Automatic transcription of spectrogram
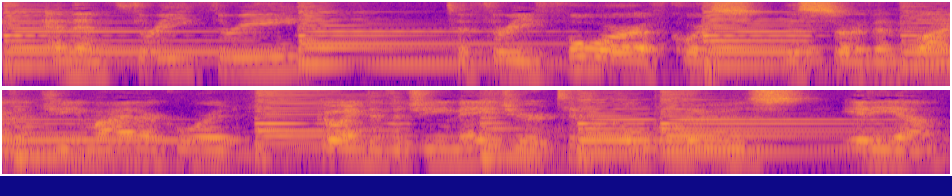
and then 3-3 to 3-4, of course this is sort of implying a G minor chord, going to the G major, typical blues idiom.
